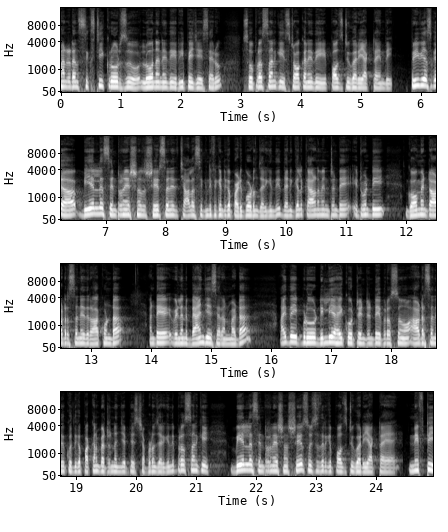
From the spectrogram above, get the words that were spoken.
hundred and sixty crores loan అనేది రీపే చేశారు. సో ప్రస్తుతానికి ఈ స్టాక్ అనేది పాజిటివ్గా రియాక్ట్ అయింది. ప్రీవియస్గా బిఎల్ఎస్ ఇంటర్నేషనల్ షేర్స్ అనేది చాలా సిగ్నిఫికెంట్గా పడిపోవడం జరిగింది. దానికి గల కారణం ఏంటంటే ఎటువంటి గవర్నమెంట్ ఆర్డర్స్ అనేది రాకుండా అంటే వీళ్ళని బ్యాన్ చేశారనమాట అయితే ఇప్పుడు ఢిల్లీ హైకోర్టు ఏంటంటే ప్రస్తుతం ఆర్డర్స్ అనేది కొద్దిగా పక్కన పెట్టండి అని చెప్పేసి చెప్పడం జరిగింది. ప్రస్తుతానికి బిఎల్ఎస్ ఇంటర్నేషనల్ షేర్స్ వచ్చేసరికి పాజిటివ్గా రియాక్ట్ అయ్యాయి. నిఫ్టీ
